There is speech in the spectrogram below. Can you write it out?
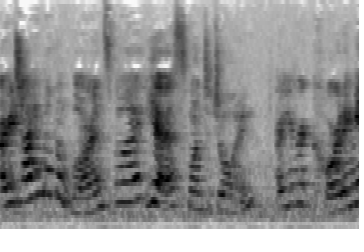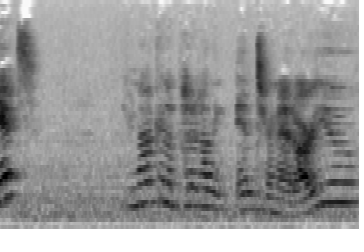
Are you talking about the Laurence boy? Yes, want to join? Are you recording it? You're not gonna put it on the internet, are you?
